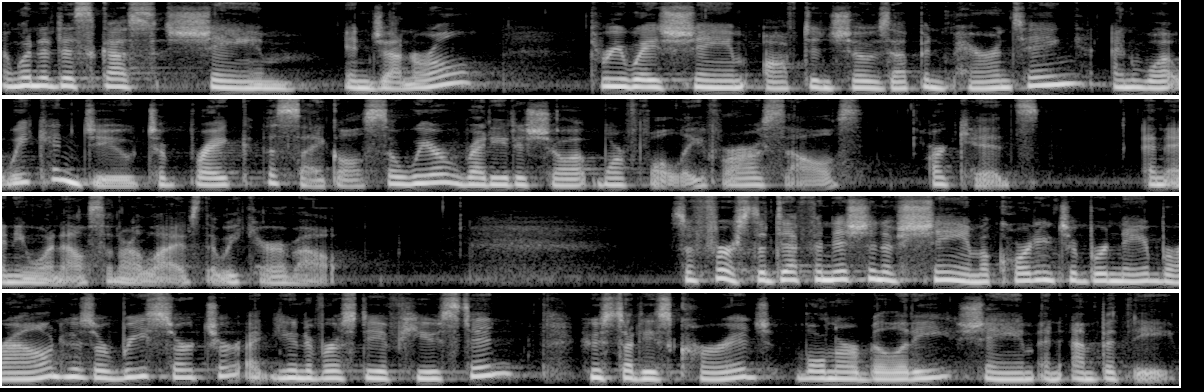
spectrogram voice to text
I'm going to discuss shame in general, three ways shame often shows up in parenting, and what we can do to break the cycle so we are ready to show up more fully for ourselves, our kids, and anyone else in our lives that we care about. So first, the definition of shame according to Brené Brown, who's a researcher at University of Houston who studies courage, vulnerability, shame, and empathy.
